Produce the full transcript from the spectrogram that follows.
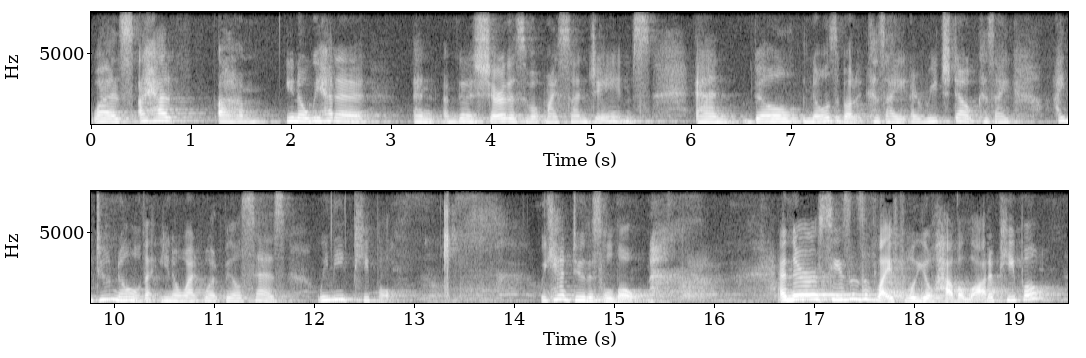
was I had, um, you know, we had a, and I'm going to share this about my son James, and Bill knows about it because I, I reached out because I, I do know that, you know what, what Bill says, we need people. We can't do this alone. And there are seasons of life where you'll have a lot of people,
